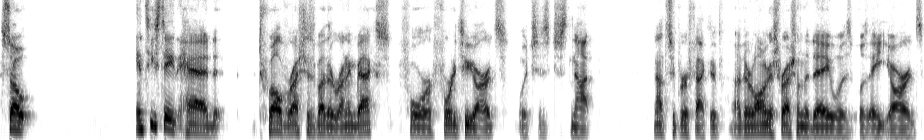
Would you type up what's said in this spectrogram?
So NC State had 12 rushes by their running backs for 42 yards, which is just not not super effective. Uh, their longest rush on the day was was eight yards.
